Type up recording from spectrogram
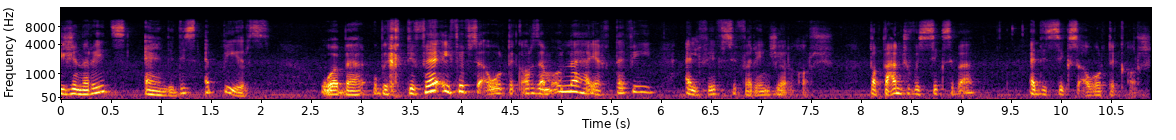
degenerates and disappears. وب... وباختفاء ال fifth aortic arch زي ما قلنا هيختفي ال fifth pharyngeal arch طب تعال نشوف السكس بقى. ادي ال sixth aortic arch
